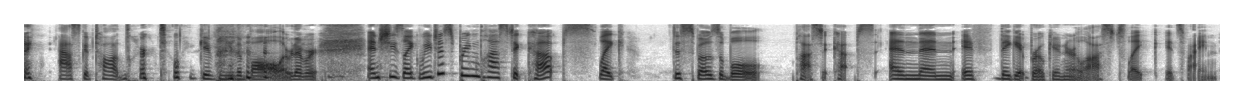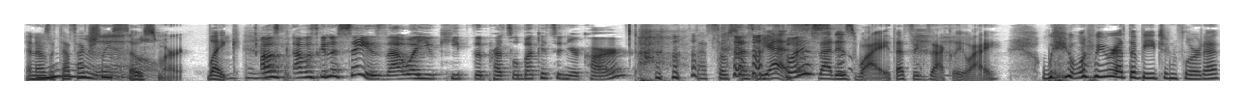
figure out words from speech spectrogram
like ask a toddler to like give me the ball or whatever. And she's like, we just bring plastic cups, like disposable plastic cups. And then if they get broken or lost, like it's fine. And I was like, that's actually so smart. Like I was I was gonna say, is that why you keep the pretzel buckets in your car? That's so sad. Yes, choice? that is why. That's exactly why. We when we were at the beach in Florida,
